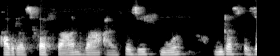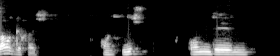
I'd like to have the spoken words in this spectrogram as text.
Aber das Verfahren war an für sich nur um das Sorgerecht und nicht um den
